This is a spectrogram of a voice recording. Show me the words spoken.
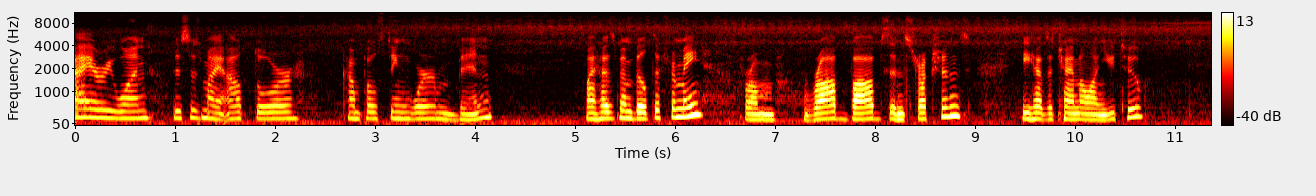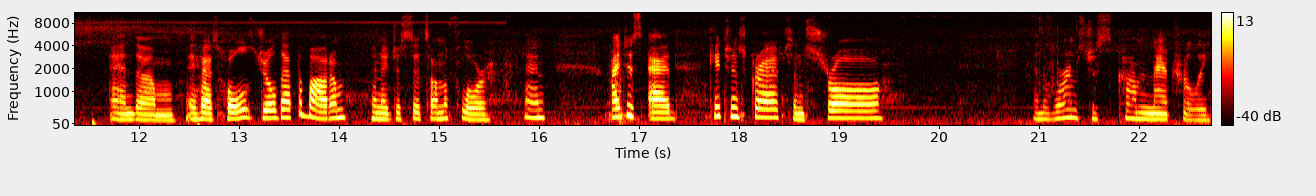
Hi everyone, this is my outdoor composting worm bin. My husband built it for me from Rob Bob's Instructions. He has a channel on YouTube and um, it has holes drilled at the bottom and it just sits on the floor. And I just add kitchen scraps and straw and the worms just come naturally.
